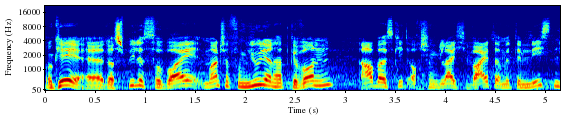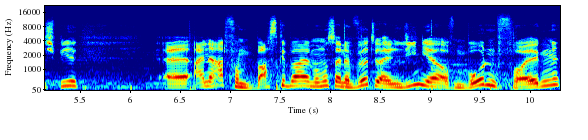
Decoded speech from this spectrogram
Okay, äh, das Spiel ist vorbei. Mannschaft von Julian hat gewonnen, aber es geht auch schon gleich weiter mit dem nächsten Spiel. Äh, eine Art von Basketball. Man muss einer virtuellen Linie auf dem Boden folgen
